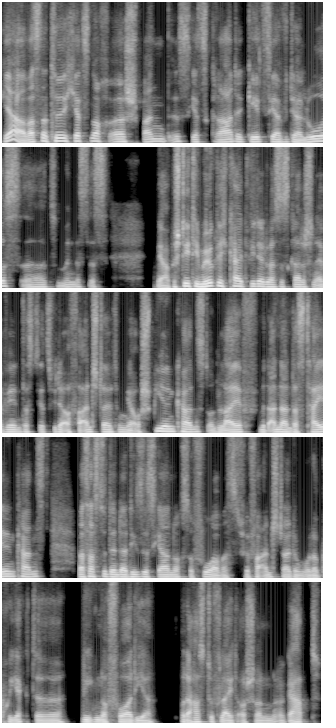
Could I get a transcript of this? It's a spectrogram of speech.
Ja, was natürlich jetzt noch, äh, spannend ist, jetzt grade geht's ja wieder los, äh, zumindest ist ja, besteht die Möglichkeit wieder du hast es grade schon erwähnt, dass du jetzt wieder auf Veranstaltungen ja auch spielen kannst und live mit anderen das teilen kannst. Was hast du denn da dieses Jahr noch so vor? Was für Veranstaltungen oder Projekte liegen noch vor dir? Oder hast du vielleicht auch schon, äh, gehabt?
